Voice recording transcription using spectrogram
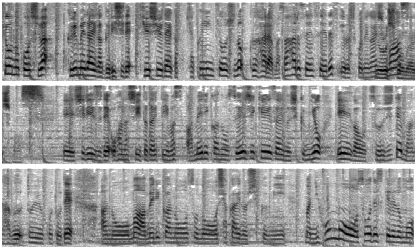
今日の講師は久留米大学理事で九州大学客員教授の久原正治先生です。よろしくお願いしよろしくお願いします。えーシリーズでお話しいただいていますアメリカの政治経済の仕組みを映画を通じて学ぶということであの、まあ、アメリカのその社会の仕組み、まあ、日本もそうですけれども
